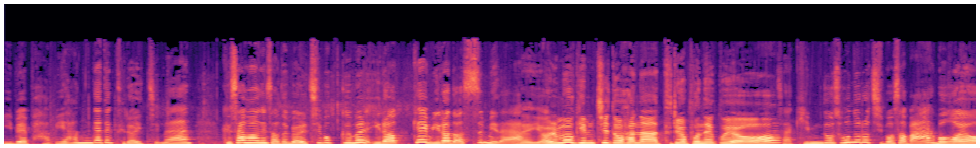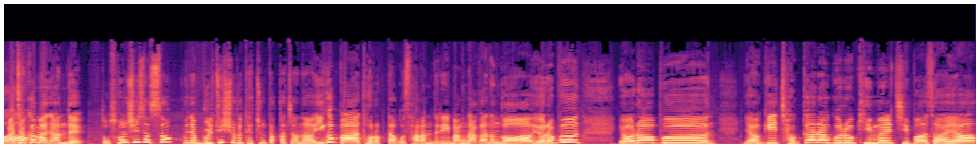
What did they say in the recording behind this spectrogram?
입에 밥이 한가득 들어있지만 그 상황에서도 멸치볶음을 이렇게 밀어 넣습니다. 네, 열무 김치도 하나 들여 보내고요. 자, 김도 손으로 집어서 막 먹어요. 아, 잠깐만, 안 돼. 너 손 씻었어? 그냥 물티슈로 대충 닦았잖아. 이것 봐, 더럽다고 사람들이 막 나가는 거. 여러분, 여러분, 여기 젓가락으로 김을 집어서요.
